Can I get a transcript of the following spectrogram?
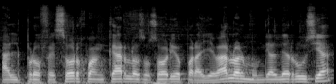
al profesor Juan Carlos Osorio para llevarlo al Mundial de Rusia,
